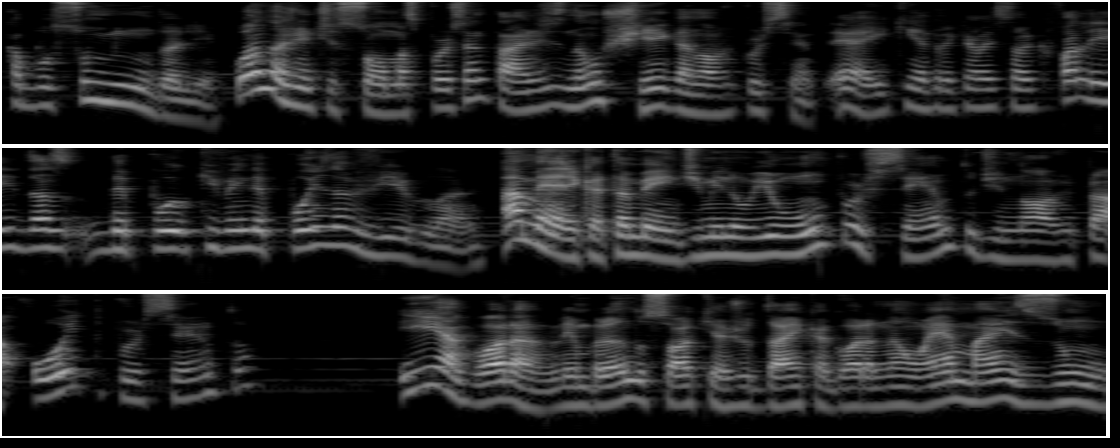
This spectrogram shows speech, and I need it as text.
acabou sumindo ali. Quando a gente soma as porcentagens, não chega a 9%. É aí que entra aquela história que eu falei, das, depois, que vem depois da vírgula. Né? A América também diminuiu 1%, de 9% para 8%. E agora, lembrando só que a judaica agora não é mais um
